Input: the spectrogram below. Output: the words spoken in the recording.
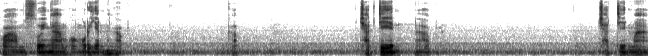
ความสวยงามของเหรียญนะครับครับ ชัดเจนนะครับ ชัดเจนมาก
